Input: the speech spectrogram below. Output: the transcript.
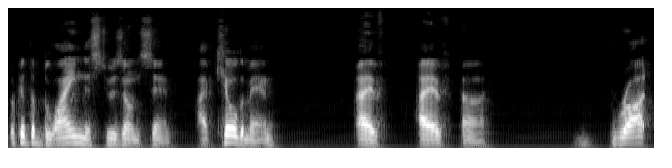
look at the blindness to his own sin. I've killed a man. I've I have uh, brought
